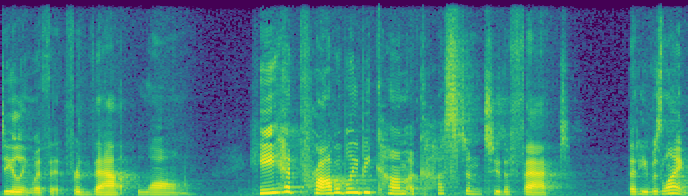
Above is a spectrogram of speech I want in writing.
dealing with it for that long. He had probably become accustomed to the fact that he was lame.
